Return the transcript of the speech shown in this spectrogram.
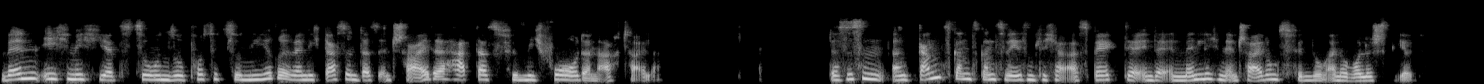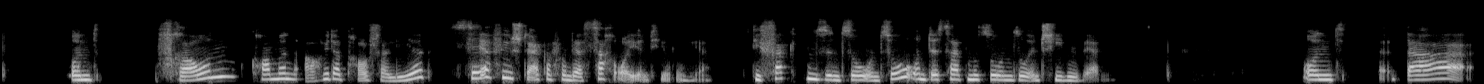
wenn ich mich jetzt so und so positioniere, wenn ich das und das entscheide, hat das für mich Vor- oder Nachteile. Das ist ein, ein, ganz, ganz, ganz wesentlicher Aspekt, der in der in männlichen Entscheidungsfindung eine Rolle spielt. Und Frauen kommen auch wieder pauschaliert sehr viel stärker von der Sachorientierung her die Fakten sind so und so und deshalb muss so und so entschieden werden. Und äh, da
